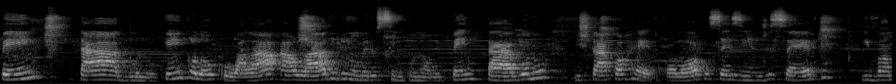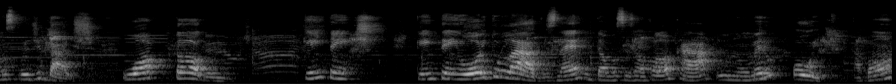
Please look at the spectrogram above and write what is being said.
pentágono. Quem colocou ao lado do número 5 o nome pentágono está correto. Coloca o Czinho de certo e vamos para o de baixo. O octógono. Quem tem quem tem oito lados, né? Então, vocês vão colocar o número 8, tá bom?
